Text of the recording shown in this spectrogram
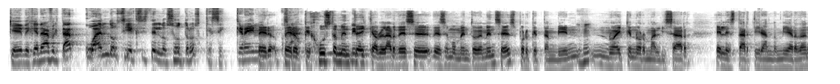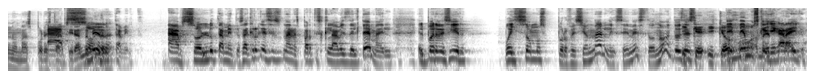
que de afectar cuando sí existen los otros que se creen. Pero, pero que justamente hay que hablar de ese, de ese momento de menses porque también no hay que normalizar el estar tirando mierda nomás por estar tirando mierda. Absolutamente. Absolutamente. O sea, creo que esa es una de las partes claves del tema. El, el poder decir, güey, somos profesionales en esto, ¿no? Entonces, tenemos que llegar a ello.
